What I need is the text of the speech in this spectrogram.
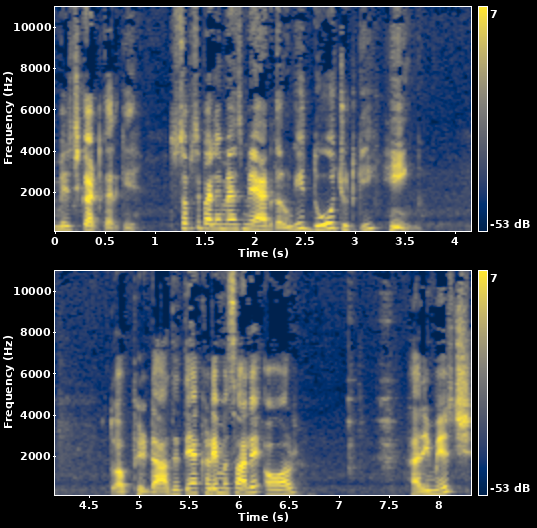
मिर्च कट करके। तो सबसे पहले मैं इसमें ऐड करूँगी दो चुटकी हींग। तो अब फिर डाल देते हैं खड़े मसाले और हरी मिर्च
